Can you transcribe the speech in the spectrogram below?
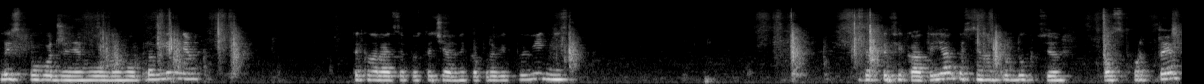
Лист погодження головного управління, декларація постачальника про відповідність, сертифікати якості на продукцію, паспорти.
